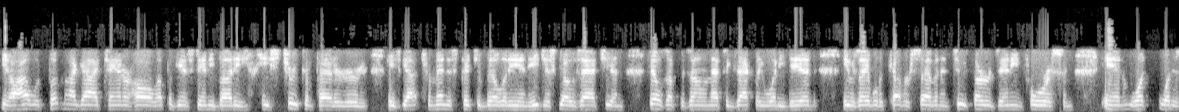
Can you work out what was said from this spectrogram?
you know, I would put my guy Tanner Hall up against anybody. He's a true competitor. He's got tremendous pitchability, and he just goes at you and fills up the zone. That's exactly what he did. He was able to cover seven and two thirds inning for us, and and what what is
